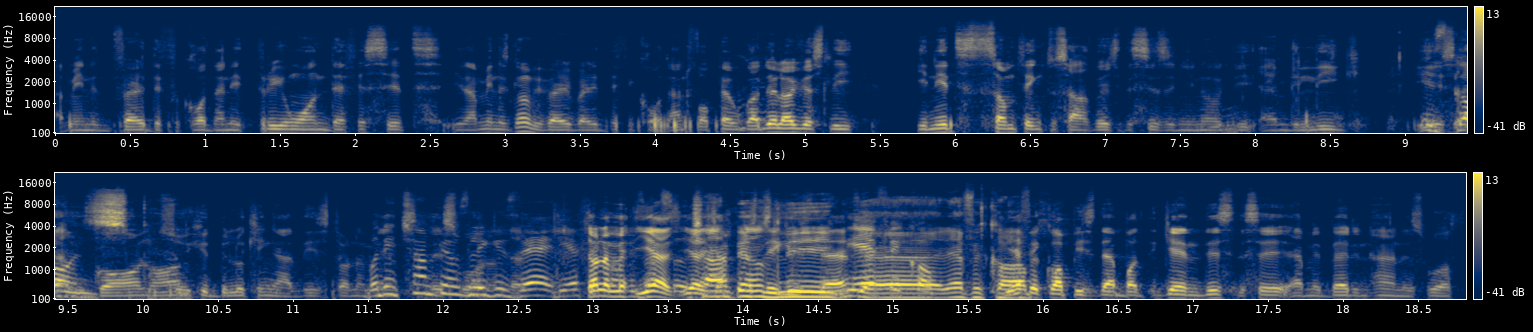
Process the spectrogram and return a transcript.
I mean, it's very difficult. And a 3-1 deficit. You know, I mean, it's going to be very, very difficult. And for Pep Guardiola, obviously, he needs something to salvage the season. You know, the, and the league is is gone. Um, gone, gone, so he'd be looking at these tournaments. But the Champions League is there. The Tournament, yes, yes, Champions, Champions League, League, is there. The FA Cup. Uh, the FA Cup. The FA Cup is there, but again, this they say um, a bird in hand is worth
